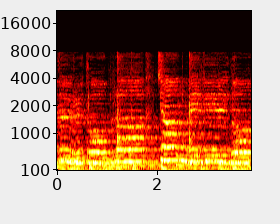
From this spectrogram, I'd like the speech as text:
Örtüdür toprağa Can verir doğaya,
